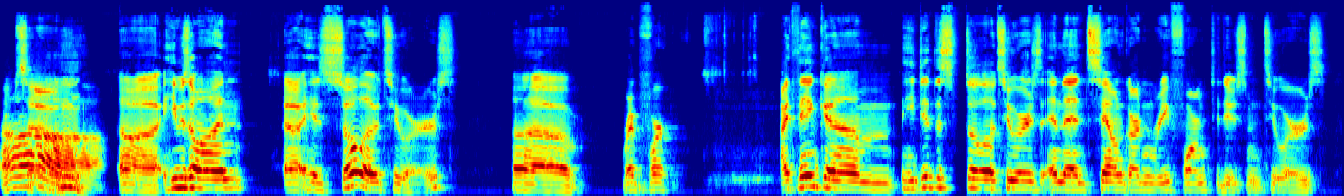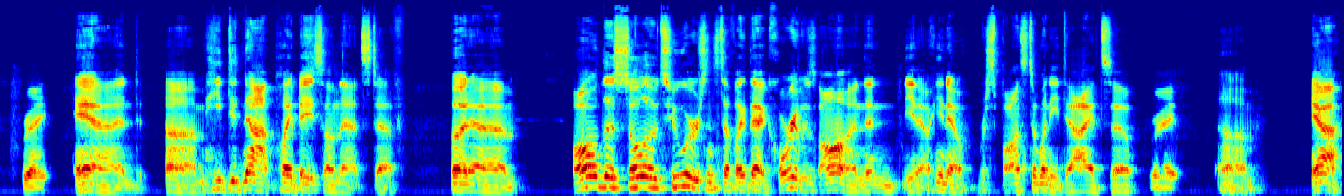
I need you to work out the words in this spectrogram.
Ah, Uh, he was on uh, his solo tours uh, right before. I think um, he did the solo tours and then Soundgarden reformed to do some tours, right. and um, he did not play bass on that stuff. But um, all the solo tours and stuff like that, Corey was on, and you know, you know, response to when he died. So Right. um, yeah,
